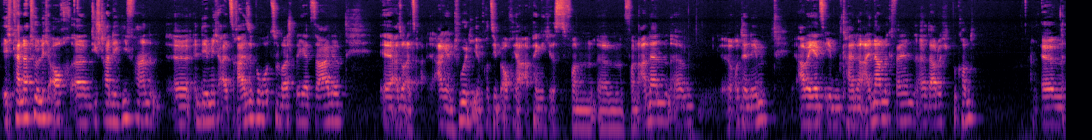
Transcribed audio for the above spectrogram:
Ich kann natürlich auch äh, die Strategie fahren, äh, indem ich als Reisebüro zum Beispiel jetzt sage, äh, also als Agentur, die im Prinzip auch ja abhängig ist von, ähm, von anderen ähm, äh, Unternehmen, aber jetzt eben keine Einnahmequellen äh, dadurch bekommt ähm,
